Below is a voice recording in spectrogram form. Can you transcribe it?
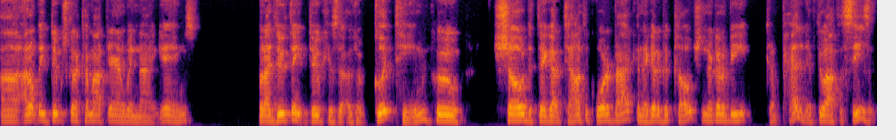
Uh, I don't think Duke's going to come out there and win nine games. But I do think Duke is a, is a good team who showed that they got a talented quarterback and they got a good coach and they're going to be competitive throughout the season.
